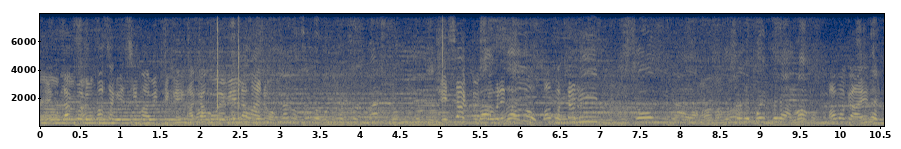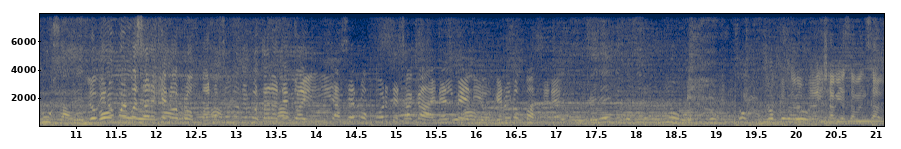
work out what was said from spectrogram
el flaco lo pasa que encima, viste, que acá mueve bien la mano. Exacto, y sobre todo vamos a estar le pueden pegar, vamos. Vamos acá, eh. excusa. Lo que no puede pasar es que nos rompan. Nosotros tenemos que estar atentos ahí y hacernos fuertes acá, en el medio, que no nos pasen, ¿eh? Ahí ya habías avanzado.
